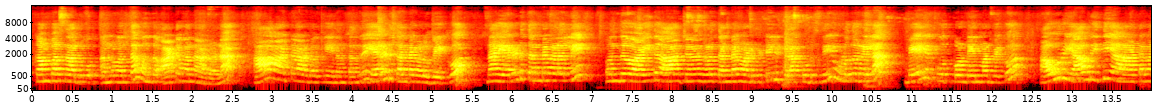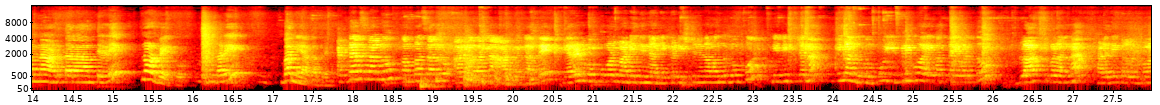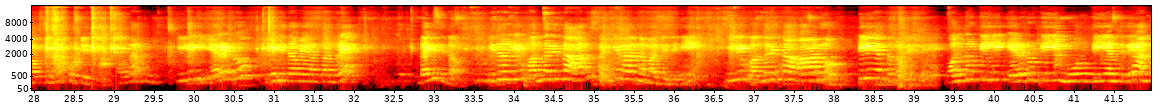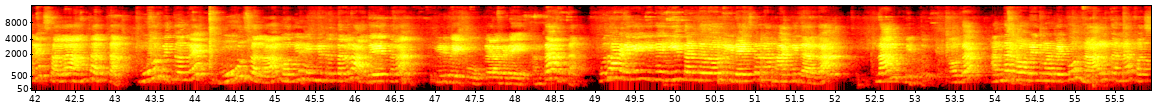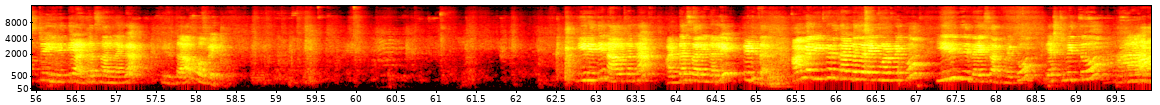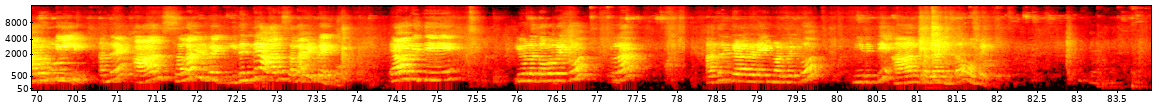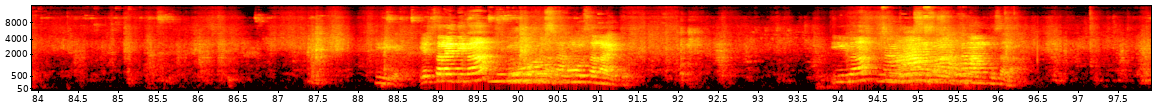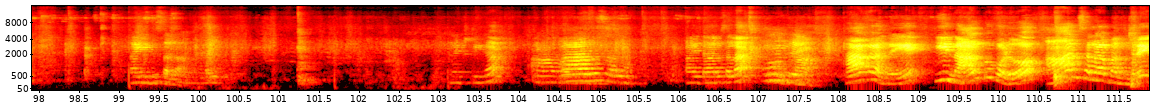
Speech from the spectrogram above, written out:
ಕಂಬ ಸಾಲು ಅನ್ನುವಂತ ಒಂದು ಆಟವನ್ನ ಆಡೋಣ. ಆ ಆಟ ಆಡೋಕೆ ಏನಂತಂದ್ರೆ ಎರಡು ತಂಡಗಳು ಬೇಕು. ನಾ ಎರಡು ತಂಡಗಳಲ್ಲಿ ಒಂದು ಐದು, ಆರು ಜನಗಳ ತಂಡ ಮಾಡಿಬಿಟ್ಟು ಇಲ್ಲಿ ಕೆಳ ಕೂಡಿಸ್ತೀವಿ. ಉಳಿದವರೆಲ್ಲ ಮೇಲೆ ಕೂತ್ಕೊಂಡು ಏನ್ ಮಾಡ್ಬೇಕು? ಅವರು ಯಾವ ರೀತಿ ಆ ಆಟವನ್ನ ಆಡ್ತಾರ ಅಂತೇಳಿ ನೋಡ್ಬೇಕು. ಸರಿ? ಬನ್ನಿ ಹಾಗಾದ್ರೆ. ಅಡ್ಡ ಸಾಲು, ಕಂಬ ಸಾಲು ಆಟವನ್ನ ಆಡ್ಬೇಕಾದ್ರೆ ಎರಡು ಗುಂಪುಗಳು ಮಾಡಿದ್ದೀನಿ. ನಾನು ಈ ಕಡೆ ಇಷ್ಟು ಜನ ಒಂದು ಗುಂಪು, ನೀವು ಇಷ್ಟು ಜನ ಇನ್ನೊಂದು ಗುಂಪು. ಇಬ್ಬರಿಗೂ ಐವತ್ತೈವತ್ತು ಬ್ಲಾಕ್ಸ್ ಗಳನ್ನ, ಹಳದಿ ಕಲರ್ ಬ್ಲಾಕ್ಸ್ ಕೊಟ್ಟಿದ್ದೀನಿ ಹೌದಾ? ಇಲ್ಲಿ ಎರಡು ಏನಿದಾವೆ ಅಂತಂದ್ರೆ ಡೈಸ್ ಇದಾವೆ ಇದರಲ್ಲಿ ಒಂದರಿಂದ ಆರು ಸಂಖ್ಯೆಗಳನ್ನ ಬರೆದಿದ್ದೀನಿ. ಇಲ್ಲಿ ಒಂದರಿಂದ ಆರು ಟಿ ಅಂತ ಬರೆದಿದ್ದೀನಿ. ಒಂದು ಟಿ ಎರಡು ಟಿ ಮೂರು ಟಿ ಅಂತಿದೆ. ಅಂದ್ರೆ ಸಲ ಅಂತ ಅರ್ಥ. ಮೂರು ಬಿತ್ತು ಅಂದ್ರೆ ಮೂರು ಸಲ. ಮೊದಲು ಹೆಂಗಿಟ್ಟಿರ್ತಾರಲ್ಲ ಅದೇ ತರ ಇಡಬೇಕು ಕೆಳಗಡೆ ಅಂತ ಅರ್ಥ. ಉದಾಹರಣೆಗೆ ಈಗ ಈ ತಂಡದವರು ಈ ಡೈಸ್ ಹಾಕಿದಾಗ ನಾಲ್ಕು ಬಿತ್ತು. ಹೌದಾ? ಅಂದಾಗ ಅವ್ರು ಏನ್ ಮಾಡ್ಬೇಕು? ನಾಲ್ಕನ್ನ ಫಸ್ಟ್ ಈ ರೀತಿ ಅಡ್ಡ ಸಾಲಿನಾಗ ಇಡ್ತಾ ಹೋಗ್ಬೇಕು. ಈ ರೀತಿ ನಾಲ್ಕನ್ನ ಅಡ್ಡ ಸಾಲಿನಲ್ಲಿ ಇಡ್ತಾರೆ. ಆಮೇಲೆ ಈ ಕಡೆ ತಂಡದಲ್ಲಿ ಏನ್ ಮಾಡ್ಬೇಕು? ಈ ರೀತಿ ಡೈಸ್ ಹಾಕ್ಬೇಕು. ಎಷ್ಟು ಬಿತ್ತು? ಆರು ಟಿ. ಅಂದ್ರೆ ಆರು ಸಲ ಇಡ್ಬೇಕು. ಇದನ್ನೇ ಆರು ಸಲ ಇಡ್ಬೇಕು. ಯಾವ ರೀತಿ? ಇವನ್ನ ತಗೋಬೇಕು. ಅಲ್ಲ ಅದ್ರ ಕೆಳಗಡೆ ಏನ್ ಮಾಡ್ಬೇಕು? ಈ ರೀತಿ ಆರು ಸಲ ಇಡ್ತಾ ಹೋಗ್ಬೇಕು. ಹೀಗೆ. ಎಷ್ಟು ಸಲ ಆಯ್ತು ಈಗ? ಮೂರು ಸಲ ಆಯ್ತು. ಈಗ ನಾಲ್ಕು ಸಲ. ಐದು ಸಲ. ನೆಕ್ಸ್ಟ್ ಈಗ? ಐದಾರು ಸಲ. ಹಾಗಾದ್ರೆ ಈ ನಾಲ್ಕುಗಳು ಆರು ಸಲ ಬಂದ್ರೆ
